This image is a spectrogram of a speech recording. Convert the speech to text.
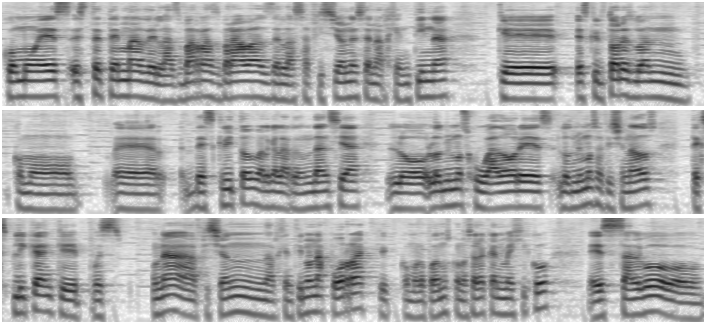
cómo es este tema de las barras bravas, de las aficiones en Argentina, que escritores lo han como eh, descrito, valga la redundancia, los mismos jugadores, los mismos aficionados te explican que pues una afición argentina, una porra, que como lo podemos conocer acá en México, es algo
